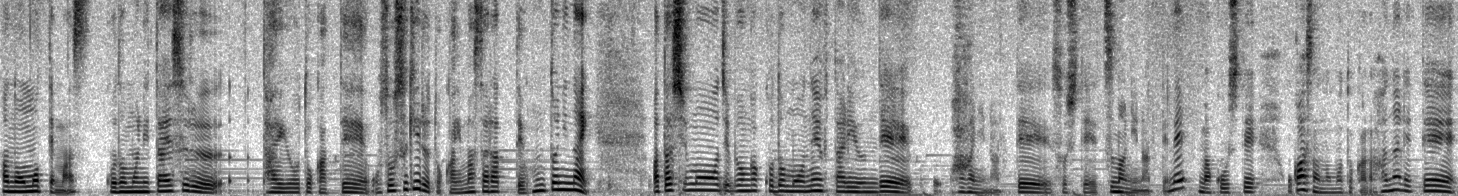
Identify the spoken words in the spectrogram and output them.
あの思ってます。子供に対する対応とかって遅すぎるとか今更って本当にない。私も自分が子供をね2人産んで母になってそして妻になってね今こうしてお母さんの元から離れて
